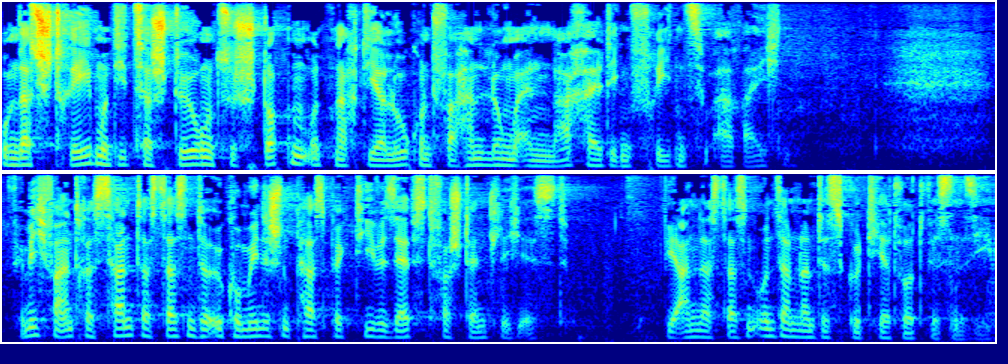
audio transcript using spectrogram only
um das Streben und die Zerstörung zu stoppen und nach Dialog und Verhandlungen einen nachhaltigen Frieden zu erreichen. Für mich war interessant, dass das in der ökumenischen Perspektive selbstverständlich ist. Wie anders das in unserem Land diskutiert wird, wissen Sie.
